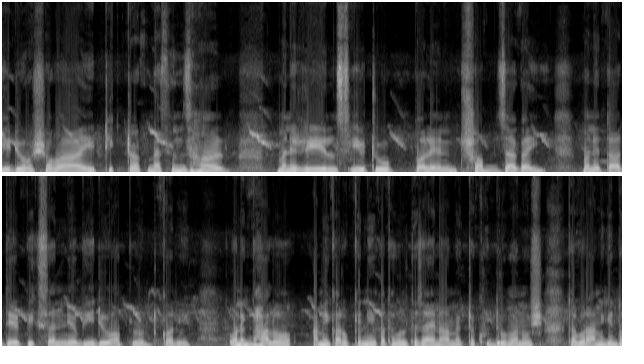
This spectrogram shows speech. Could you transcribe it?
ভিডিও সবাই টিকটক মেসেঞ্জার মানে রিলস ইউটিউব বলেন, সব জায়গায় মানে তাদের পিকচার নিয়ে ভিডিও আপলোড করে। অনেক ভালো আমি কারোকে নিয়ে কথা বলতে চাই না, আমি একটা ক্ষুদ্র মানুষ। তারপর আমি কিন্তু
